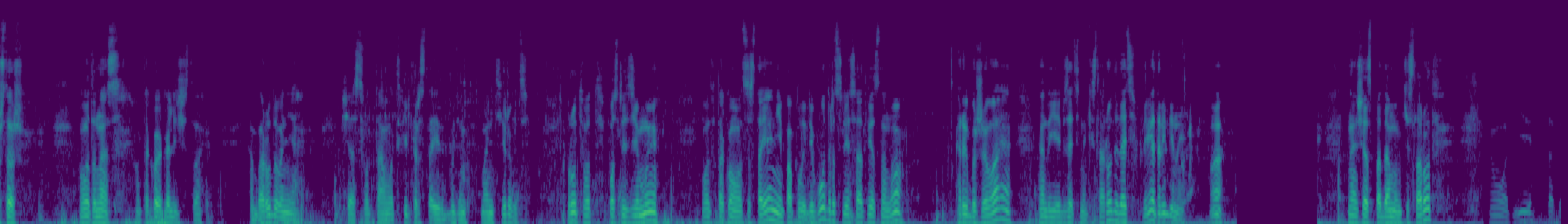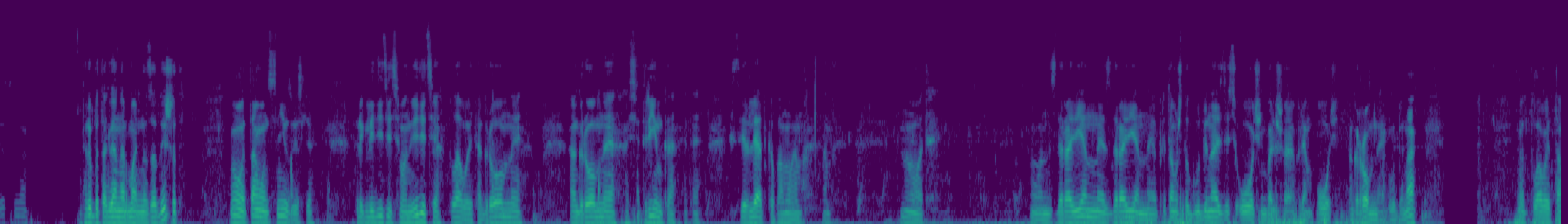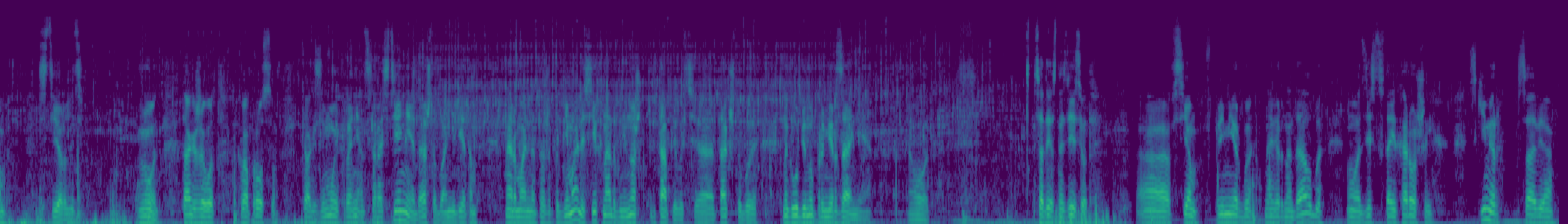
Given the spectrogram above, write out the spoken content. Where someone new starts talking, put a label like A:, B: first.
A: Ну что ж, вот у нас вот такое количество оборудования. Сейчас вот там вот фильтр стоит, будем монтировать. Пруд вот после зимы вот в таком вот состоянии, поплыли водоросли, соответственно, но рыба живая, надо ей обязательно кислорода дать. Привет, рыбины! О! Ну, я сейчас подам им кислород, вот, и, соответственно, рыба тогда нормально задышит. Вот, там вон снизу, если приглядитесь, вон, видите, плавает огромная, огромная осетринка. Это стерлядка, по-моему. Ну вот. Вон, здоровенная, здоровенная. При том, что глубина здесь очень большая. Прям очень огромная глубина. Вот плавает там стерлить. Вот. Также вот к вопросу, как зимой хранятся растения, да, чтобы они летом нормально тоже поднимались, их надо немножко притапливать э, так, чтобы на глубину промерзания. Вот. Соответственно, здесь вот э, всем в пример бы, наверное, дал бы. Вот, здесь стоит хороший скиммер Савия.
